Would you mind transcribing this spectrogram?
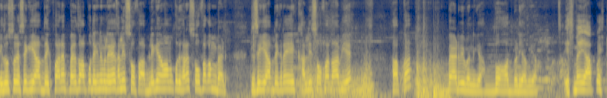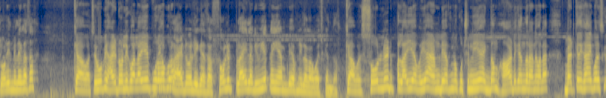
ये दोस्तों जैसे कि आप देख पा रहे हैं पहले तो आपको देखने में लगेगा खाली सोफा अब लेकिन हम आपको दिखा रहे हैं सोफा कम बेड जैसे कि आप देख रहे हैं एक खाली सोफा था अब ये आपका बेड भी बन गया। बहुत बढ़िया भैया। इसमें ये आपको स्टोरेज मिलेगा सर। क्या बात है? वो भी हाइड्रोलिक वाला ये पूरा का पूरा? हाइड्रोलिक है सर। सॉलिड प्लाई लगी हुई है कहीं एमडीएफ नहीं लगा हुआ इसके अंदर। क्या बात सॉलिड प्लाई है भैया एमडीएफ में कुछ नहीं है एकदम हार्ड के अंदर आने वाला है। बैठ के दिखाएँ एक बार इसके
